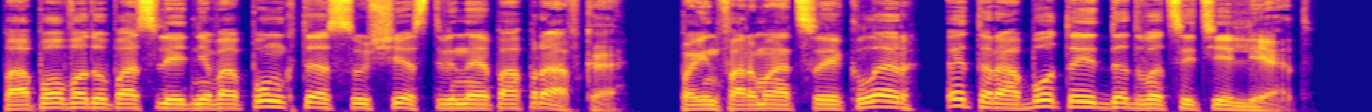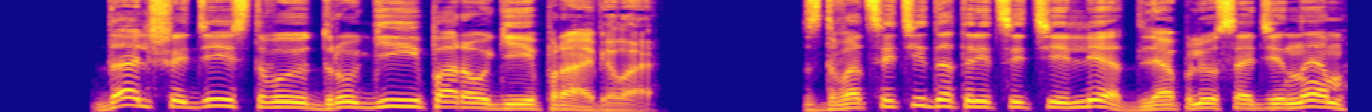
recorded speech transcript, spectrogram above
По поводу последнего пункта существенная поправка. По информации Клэр, это работает до 20 лет. Дальше действуют другие пороги и правила. С 20 до 30 лет для плюс 1М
